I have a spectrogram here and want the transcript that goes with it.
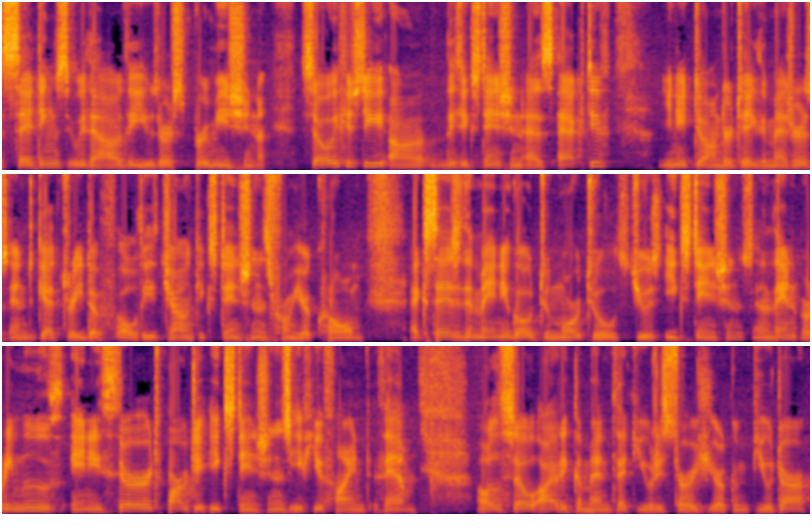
settings without the user's permission. So if you see uh, this extension as active, you need to undertake the measures and get rid of all these junk extensions from your Chrome. Access the menu, go to More Tools, choose Extensions, and then remove any third-party extensions if you find them. Also, I recommend that you restart your computer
